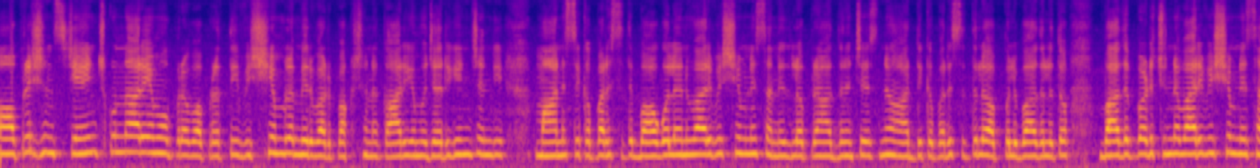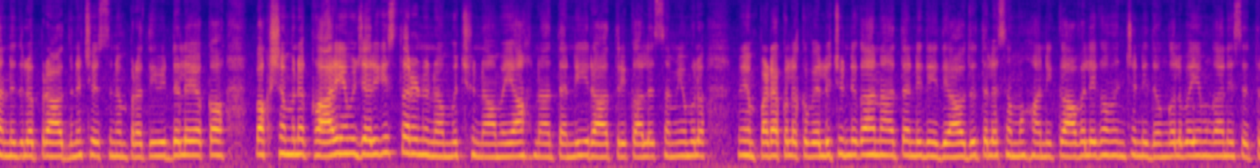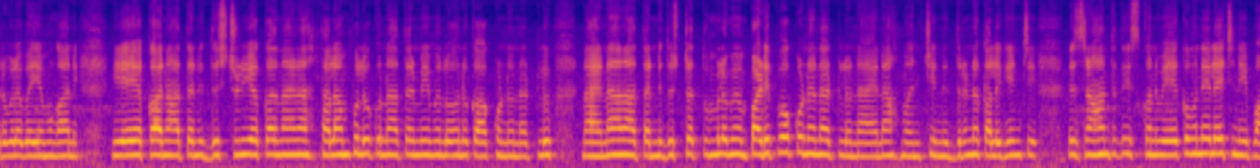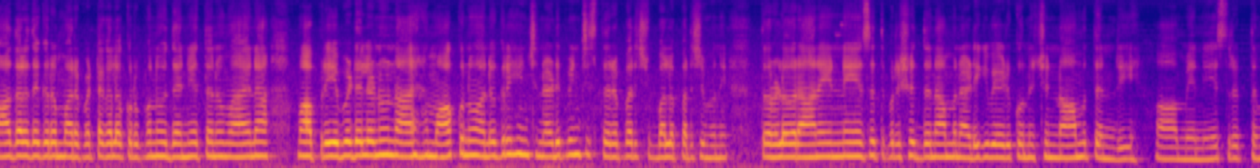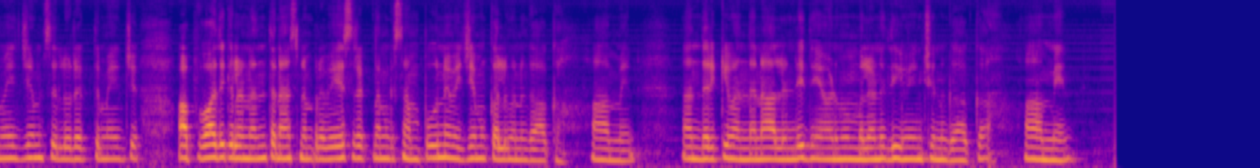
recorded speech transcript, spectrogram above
ఆపరేషన్స్ చేయించుకున్నారేమో ప్రభా. ప్రతి విషయంలో మీరు వారి పక్షాన కార్యము జరిగించండి. మానసిక పరిస్థితి బాగోలేని వారి విషయంని సన్నిధిలో ప్రార్థన చేసిన ఆర్థిక పరిస్థితులు అప్పుల బాధలతో బాధపడుచున్న వారి విషయంని సన్నిధిలో ప్రార్థన చేస్తున్నాం ప్రతి బిడ్డల యొక్క పక్షమున కార్యము జరిగిస్తారని నమ్ముచున్నామయ్యా. నా తండ్రి రాత్రికాల రాత్రి కాల సమయంలో మేము పడకలకు వెళ్ళుచుండగా నా తండ్రి నీ దేవదూతల సమూహాన్ని కావలిగా ఉంచండి. దొంగల భయం కానీ శత్రువుల భయం కానీ ఏ యొక్క నా తండ్రి దుష్టుడి యొక్క నాయన తలంపులకు నా తండ్రి మేము లోను కాకుండానట్లు నాయన నా తండ్రి దుష్టత్వంలో మేము పడిపోకుండానట్లు నాయన మంచి నిద్రను కలిగించి విశ్రాంతి తీసుకొని వేకమునే లేచి నీ పాదాల దగ్గర మరపెట్టగల కృపను ధన్యతను ఆయన మా ప్రియ బిడ్డలను నాయన మాకును అనుగ్రహించి నడిపించి స్థిరపరిచి బలపరచమని త్వరలో రానయ్యే సతి పరిశుద్ధ నామని అడిగి వేడుకొనుచున్నాము తండ్రి. ఆమె నేసు రక్తమేజ్యం సిల్లు రక్తమేజ్యం అపవాదికులనంత నాశనం ప్రవేశ రక్తానికి సంపూర్ణ విజయం కలుగును గాక. ఆమెన్. అందరికీ వందనాలండి. దేవుడు మిమ్మలను దీవించును గాక. ఆమెన్.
